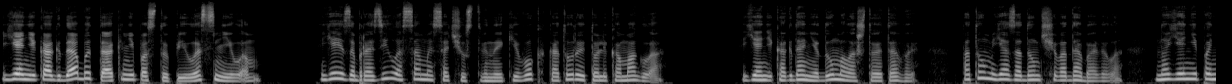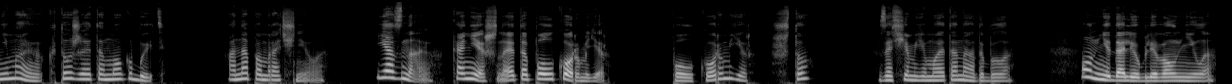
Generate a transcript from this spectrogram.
Я никогда бы так не поступила с Нилом». Я изобразила самый сочувственный кивок, который только могла. «Я никогда не думала, что это вы. Потом я задумчиво добавила. Но я не понимаю, кто же это мог быть?» Она помрачнела. «Я знаю. Конечно, это Пол Кормьер». «Пол Кормьер? Что?» Зачем ему это надо было? Он недолюбливал Нила.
